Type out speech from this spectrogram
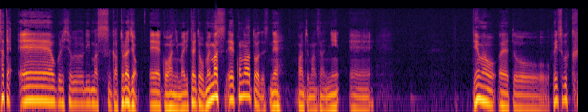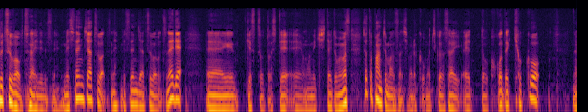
さて、えー、お送りしておりますガットラジオ、えー後半に参りたいと思います。えーこの後はですね、パンチョマンさんに、えー電話を、えっ、と、Facebook 通話をつないでですね、メッセンジャー通話ですね、メッセンジャー通話をつないで、えーゲストとして、えーお招きしたいと思います。ちょっとパンチョマンさんしばらくお待ちください。えっ、と、ここで曲を流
